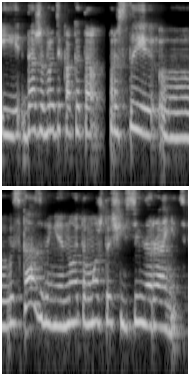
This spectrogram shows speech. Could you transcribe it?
И даже вроде как это простые э, высказывания, но это может очень сильно ранить.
